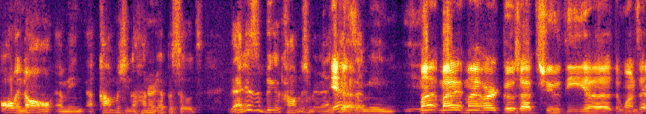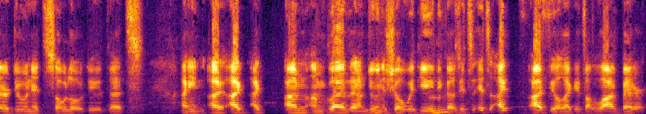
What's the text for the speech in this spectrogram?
all in all, I mean, accomplishing hundred episodes. That is a big accomplishment, man. Yeah. I mean, My, my my heart goes out to the uh, the ones that are doing it solo, dude. That's, I mean, I I, I I'm I'm glad that I'm doing the show with you Mhm. because it's it's I I feel like it's a lot better.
